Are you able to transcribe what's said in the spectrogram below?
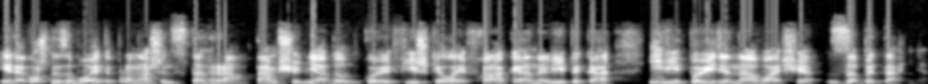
І також не забувайте про наш інстаграм. Там щодня додаткові фішки, лайфхаки, аналітика і відповіді на ваші запитання.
